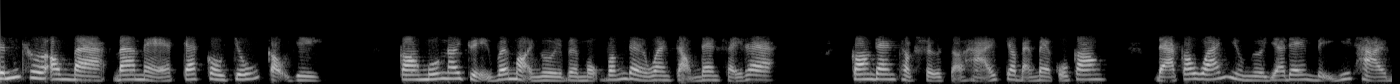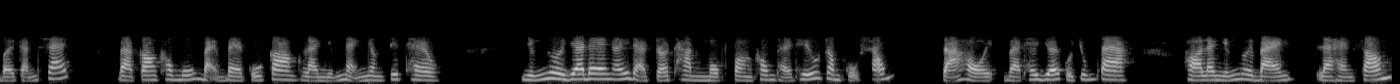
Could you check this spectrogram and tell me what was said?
Kính thưa ông bà, ba mẹ, các cô chú, cậu dì. Con muốn nói chuyện với mọi người về một vấn đề quan trọng đang xảy ra. Con đang thật sự sợ hãi cho bạn bè của con. Đã có quá nhiều người da đen bị giết hại bởi cảnh sát và con không muốn bạn bè của con là những nạn nhân tiếp theo. Những người da đen ấy đã trở thành một phần không thể thiếu trong cuộc sống, xã hội và thế giới của chúng ta. Họ là những người bạn, là hàng xóm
